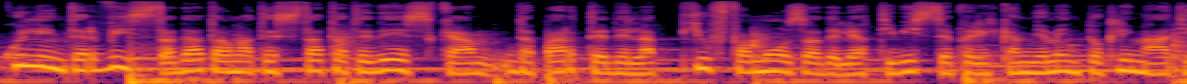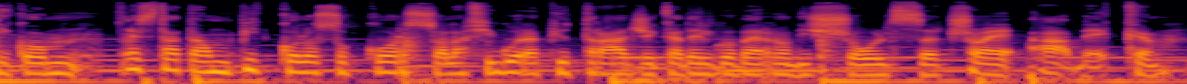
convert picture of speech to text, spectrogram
Quell'intervista data a una testata tedesca da parte della più famosa delle attiviste per il cambiamento climatico è stata un piccolo soccorso alla figura più tragica del governo di Scholz, cioè Habeck.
